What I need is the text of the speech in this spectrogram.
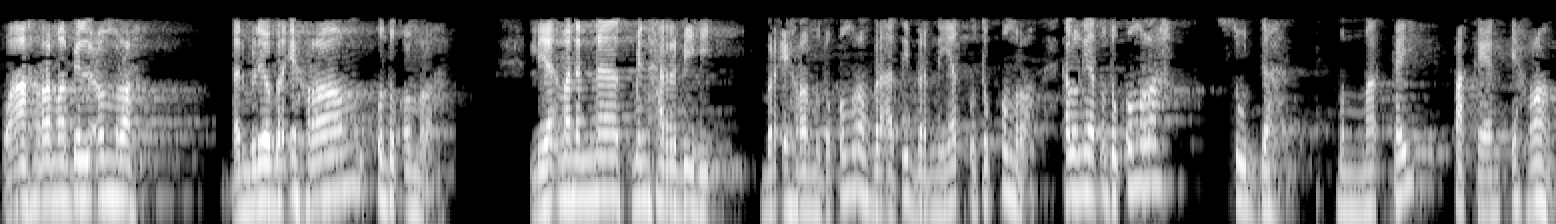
Wa ahrama bil umrah dan beliau berihram untuk umrah. Liya'manan nas min harbihi. Berihram untuk umrah berarti berniat untuk umrah. Kalau niat untuk umrah sudah memakai pakaian ihram,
